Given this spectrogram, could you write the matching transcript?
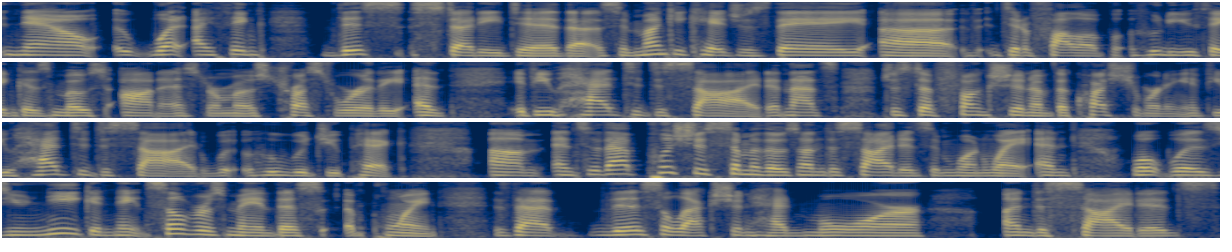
now, what I think this study did, uh, in Monkey Cages, they uh, did a follow up. Who do you think is most honest or most trustworthy? And if you had to decide, and that's just a function of the question wording, if you had to decide, wh- who would you pick? Um, and so that pushes some of those undecideds in one way. And what was unique, and Nate Silver's made this point, is that this election had more undecideds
